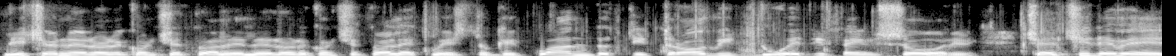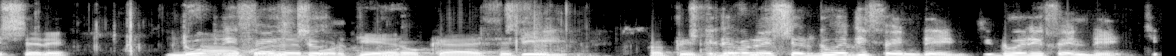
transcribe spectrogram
Lì c'è un errore concettuale. L'errore concettuale è questo: che quando ti trovi due difensori, cioè ci deve essere due ah, difensori. portiere, ok, sì, sì. sì. Capito, ci devono essere due difendenti, due difendenti,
